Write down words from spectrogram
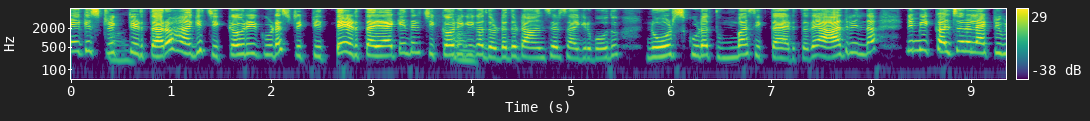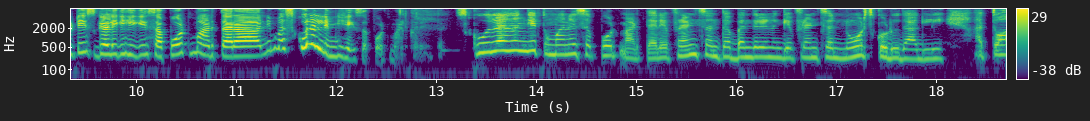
ಹೇಗೆ ಸ್ಟ್ರಿಕ್ಟ್. ಇರ್ತಾರೋ ಹಾಗೆ ಚಿಕ್ಕವರಿಗೆ ಕೂಡ ಸ್ಟ್ರಿಕ್ಟ್ ಇತ್ತೇ ಇರ್ತಾರೆ ಯಾಕೆಂದ್ರೆ ಚಿಕ್ಕವರಿಗೆ ಈಗ ದೊಡ್ಡ ದೊಡ್ಡ ಆನ್ಸರ್ಸ್ ಆಗಿರ್ಬೋದು ನೋಟ್ಸ್ ಕೂಡ ತುಂಬಾ ಸಿಗ್ತಾ ಇರ್ತದೆ. ಆದ್ರಿಂದ ನಿಮಗೆ ಕಲ್ಚರಲ್ ಆಕ್ಟಿವಿಟೀಸ್ ಗಳಿಗೆ ಹೀಗೆ ಸಪೋರ್ಟ್ ಮಾಡ್ತಾರಾ? ನಿಮ್ಮ ಸ್ಕೂಲಲ್ಲಿ ನಿಮ್ಗೆ ಹೇಗೆ ಸಪೋರ್ಟ್ ಮಾಡ್ತಾರೆ ಅಂತ? ಸ್ಕೂಲಲ್ಲಿ ನನಗೆ ತುಂಬಾ ಸಪೋರ್ಟ್ ಮಾಡ್ತಾರೆ. ಫ್ರೆಂಡ್ಸ್ ಅಂತ ಬಂದರೆ ನನಗೆ ಫ್ರೆಂಡ್ಸಲ್ಲಿ ನೋಟ್ಸ್ ಕೊಡೋದಾಗ್ಲಿ ಅಥವಾ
